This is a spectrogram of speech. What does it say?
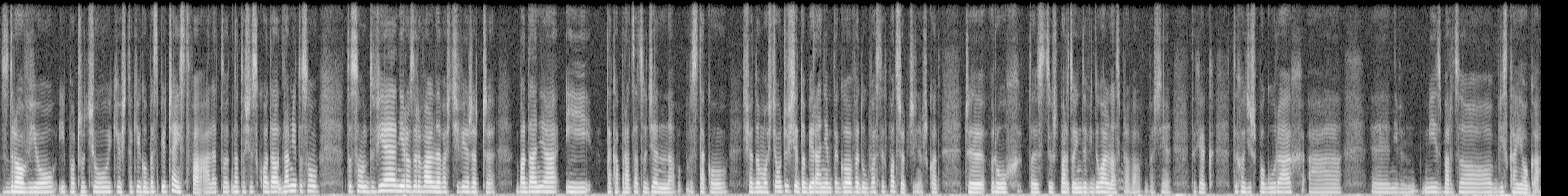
zdrowiu i poczuciu jakiegoś takiego bezpieczeństwa, ale to, na to się składa. Dla mnie to są, to są dwie nierozerwalne właściwie rzeczy. Badania i taka praca codzienna z taką świadomością, oczywiście dobieraniem tego według własnych potrzeb, czyli na przykład, czy ruch to jest już bardzo indywidualna sprawa. Właśnie tak jak ty chodzisz po górach, a y, nie wiem, mi jest bardzo bliska yoga,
